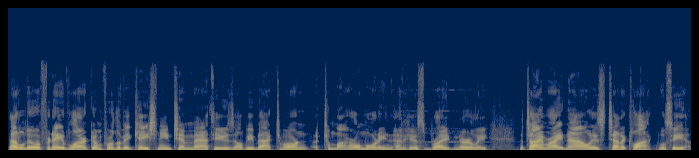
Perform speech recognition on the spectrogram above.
That'll do it for Dave Larkham for the vacationing Tim Matthews. I'll be back tomorrow, tomorrow morning, that is bright and early. The time right now is 10 o'clock. We'll see you.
